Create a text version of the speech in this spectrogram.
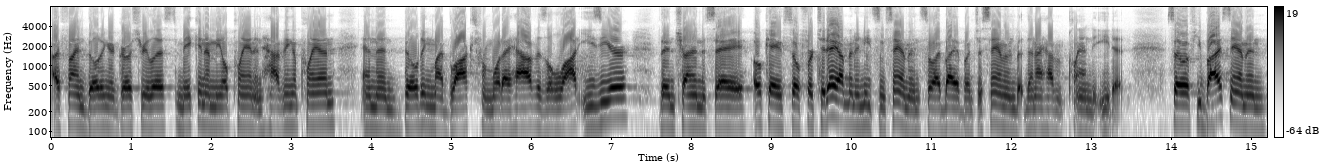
I find building a grocery list, making a meal plan, and having a plan, and then building my blocks from what I have is a lot easier than trying to say, okay, so for today I'm going to need some salmon, so I buy a bunch of salmon, but then I haven't planned to eat it. So if you buy salmon,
